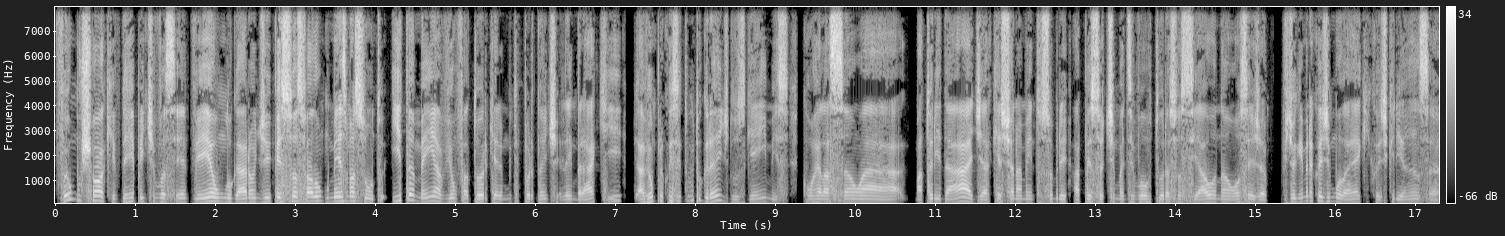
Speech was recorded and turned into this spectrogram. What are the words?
foi um choque, de repente você vê um lugar onde pessoas falam o mesmo assunto. E também havia um fator que era muito importante lembrar que havia um preconceito muito grande dos games com relação à maturidade, a questionamento sobre a pessoa tinha uma desenvoltura social ou não. Ou seja, videogame era coisa de moleque, coisa de criança,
